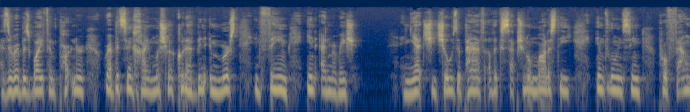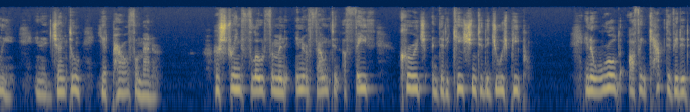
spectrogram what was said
As the Rebbe's wife and partner, Rebbetzin Chaya Mushka could have been immersed in fame, in admiration. And yet she chose a path of exceptional modesty, influencing profoundly in a gentle yet powerful manner. Her strength flowed from an inner fountain of faith, courage, and dedication to the Jewish people. In a world often captivated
